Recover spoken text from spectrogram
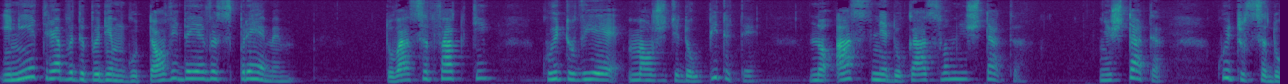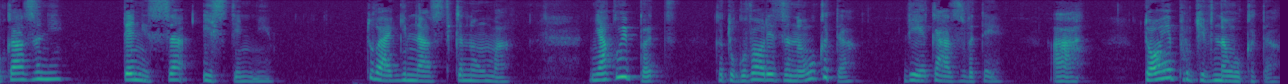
и ние трябва да бъдем готови да я възприемем. Това са факти, които вие можете да опитате, но аз не доказвам нещата. Нещата, които са доказани, те не са истинни. Това е гимнастика на ума. Някой път, като говоря за науката, вие казвате, а, той е против науката.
